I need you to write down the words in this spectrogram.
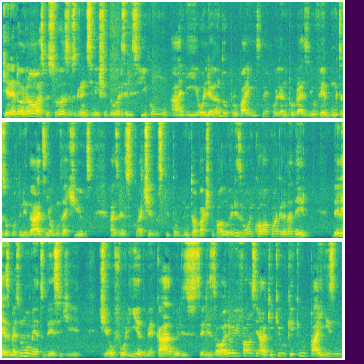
querendo ou não, as pessoas, os grandes investidores, eles ficam ali olhando para o país, né? Olhando para o Brasil, vê muitas oportunidades em alguns ativos, às vezes com ativos que estão muito abaixo do valor, eles vão e colocam a grana dele. Beleza, mas no momento desse de, de euforia do mercado, eles, eles olham e falam assim, ah, o que, que, o que, que o país em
